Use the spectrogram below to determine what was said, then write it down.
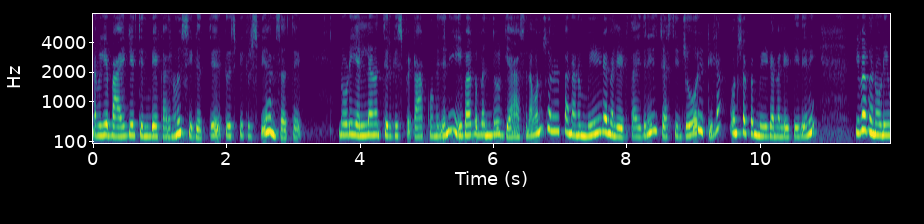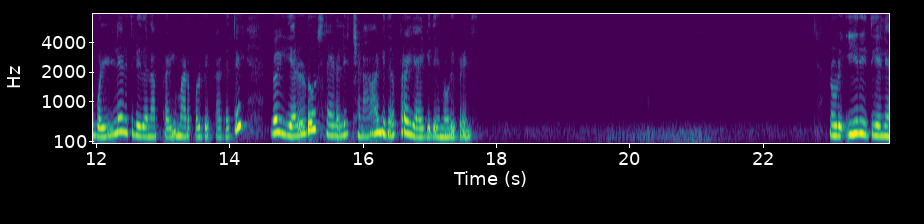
ನಮಗೆ ಬಾಯಿಗೆ ತಿನ್ನಬೇಕಾದ್ರೂ ಸಿಗುತ್ತೆ, ಕ್ರಿಸ್ಪಿ ಕ್ರಿಸ್ಪಿ ಅನಿಸುತ್ತೆ. ನೋಡಿ, ಎಲ್ಲನೂ ತಿರುಗಿಸ್ಬಿಟ್ಟು ಹಾಕ್ಕೊಂಡಿದ್ದೀನಿ ಇವಾಗ ಬಂದು ಗ್ಯಾಸನ್ನ ಒಂದು ಸ್ವಲ್ಪ ನಾನು ಮೀಡಿಯಮಲ್ಲಿ ಇಡ್ತಾ ಇದ್ದೀನಿ. ಜಾಸ್ತಿ ಜೋರಿಟ್ಟಿಲ್ಲ ಒಂದು ಸ್ವಲ್ಪ ಮೀಡಿಯಮಲ್ಲಿ ಇಟ್ಟಿದ್ದೀನಿ. ಇವಾಗ ನೋಡಿ, ಒಳ್ಳೆ ರೀತಿಲಿ ಇದನ್ನು ಫ್ರೈ ಮಾಡ್ಕೊಳ್ಬೇಕಾಗತ್ತೆ. ಇವಾಗ ಎರಡೂ ಸೈಡಲ್ಲಿ ಚೆನ್ನಾಗಿದೆ, ಫ್ರೈ ಆಗಿದೆ. ನೋಡಿ ಫ್ರೆಂಡ್ಸ್ ನೋಡಿ, ಈ ರೀತಿಯಲ್ಲಿ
